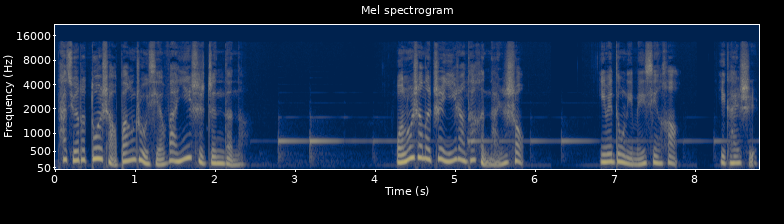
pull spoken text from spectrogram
他觉得多少帮助些，万一是真的呢？”网络上的质疑让他很难受，因为洞里没信号。一开始，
